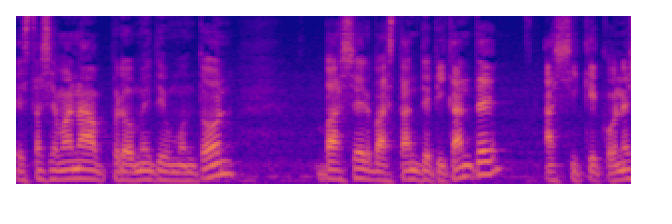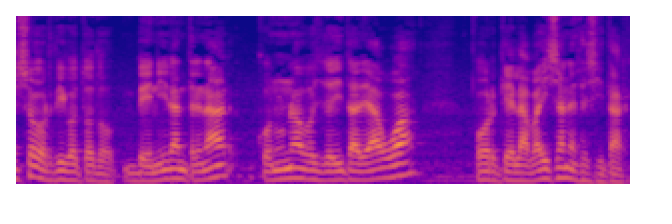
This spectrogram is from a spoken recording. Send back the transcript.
Esta semana promete un montón, va a ser bastante picante, así que con eso os digo todo. Venir a entrenar con una botellita de agua porque la vais a necesitar.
